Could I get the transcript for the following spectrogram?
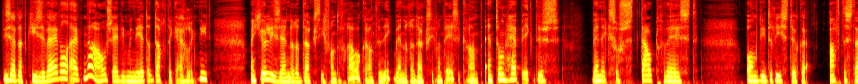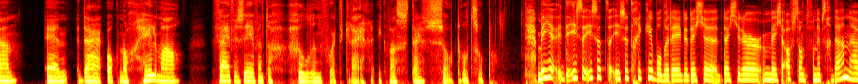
Die zei, dat kiezen wij wel uit. Nou, zei die meneer, dat dacht ik eigenlijk niet. Want jullie zijn de redactie van de Vrouwenkrant... en ik ben de redactie van deze krant. En toen heb ik dus, ben ik zo stout geweest... om die drie stukken af te staan... en daar ook nog helemaal 75 gulden voor te krijgen. Ik was daar zo trots op. Ben je, is, is, het, is het gekibbel de reden dat je, dat je er een beetje afstand van hebt gedaan na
